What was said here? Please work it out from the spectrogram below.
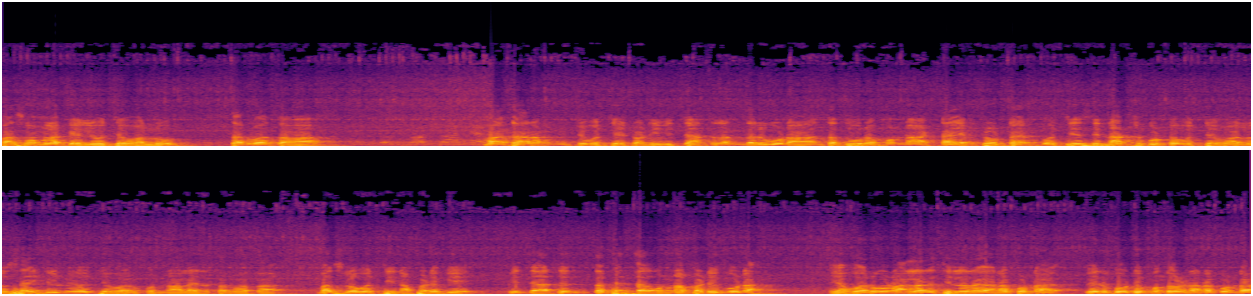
పశ్చిమంలోకి వెళ్ళి వచ్చేవాళ్ళు. తర్వాత మాతారం నుంచి వచ్చేటువంటి విద్యార్థులందరూ కూడా అంత దూరం ఉన్న టైం టు టైంకి వచ్చేసి నడుచుకుంటూ వచ్చేవాళ్ళు సైకిల్ మీద వచ్చేవాళ్ళు కొన్నాళ్ళైన తర్వాత బస్సులో వచ్చినప్పటికీ విద్యార్థి ఎంత పెద్దగా ఉన్నప్పటికీ కూడా ఎవరు కూడా అల్లరి చిల్లర అనకుండా వెనుకోటి ముందోటి అనకుండా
